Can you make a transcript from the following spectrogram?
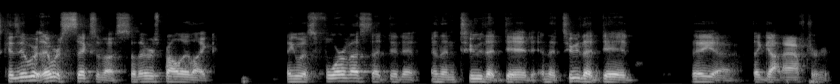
because there were there were six of us, so there was probably like I think it was four of us that didn't, and then two that did, and the two that did, they uh they got after it,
